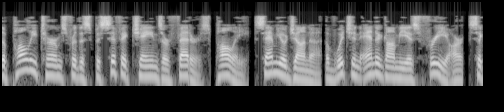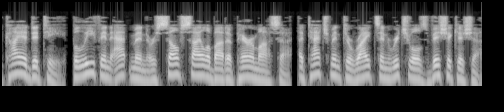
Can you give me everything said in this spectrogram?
The Pali terms for the specific chains or fetters Pali, samyojana of which an anagami is free are, sakkaya ditthi, belief in Atman or self-silabhata paramasa, attachment to rites and rituals vicikiccha,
